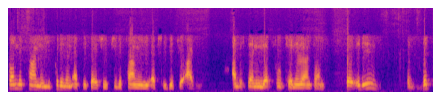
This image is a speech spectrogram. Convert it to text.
from the time when you put in an application to the time when you actually get your ID. Understanding that full turnaround time. So it is a bit,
